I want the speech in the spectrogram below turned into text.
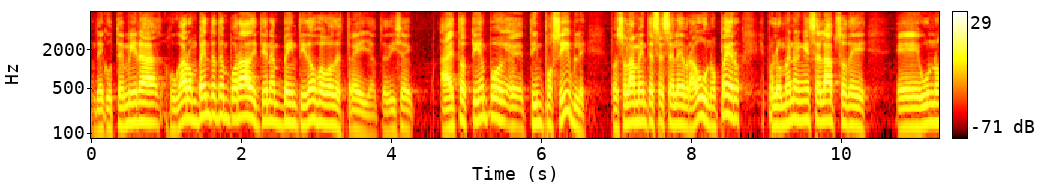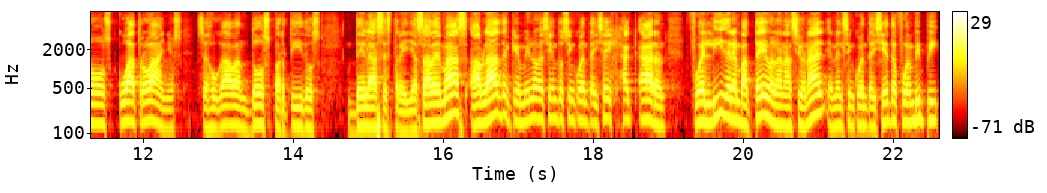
de que usted mira, jugaron 20 temporadas y tienen 22 juegos de estrella. Usted dice, a estos tiempos eh, es imposible, pues solamente se celebra uno, pero por lo menos en ese lapso de eh, unos cuatro años se jugaban dos partidos de las estrellas. Además, hablar de que en 1956 Hack Aaron fue líder en bateo en la nacional, en el 57 fue MVP,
